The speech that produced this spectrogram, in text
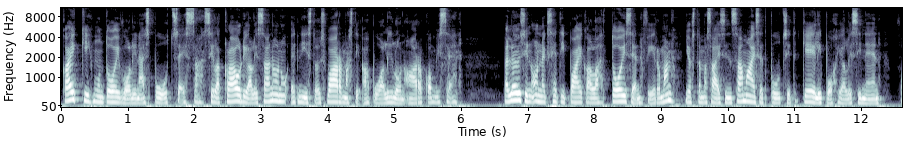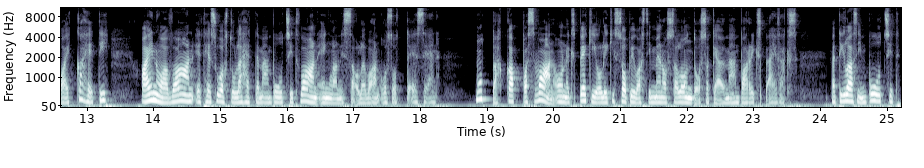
Kaikki mun toivo oli näissä puutseissa, sillä Claudia oli sanonut, että niistä olisi varmasti apua Lilon arkomiseen. Mä löysin onneksi heti paikalla toisen firman, josta mä saisin samaiset puutsit keelipohjallisineen, vaikka heti, Ainoa vaan, että he suostu lähettämään puutsit vaan Englannissa olevaan osoitteeseen. Mutta kappas vaan, onneksi Peki olikin sopivasti menossa Lontoossa käymään pariksi päiväksi. Mä tilasin puutsit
